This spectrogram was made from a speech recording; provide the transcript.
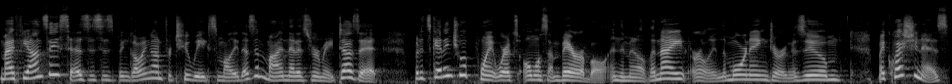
My fiance says this has been going on for two weeks, and while he doesn't mind that his roommate does it, but it's getting to a point where it's almost unbearable in the middle of the night, early in the morning, during a Zoom. My question is,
